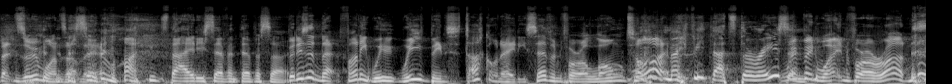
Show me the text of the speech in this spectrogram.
but Zoom one's The up there. Zoom one's the 87th episode. But isn't that funny? We we've been stuck on eighty seven for a long time. Maybe that's the reason. We've been waiting for a run.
